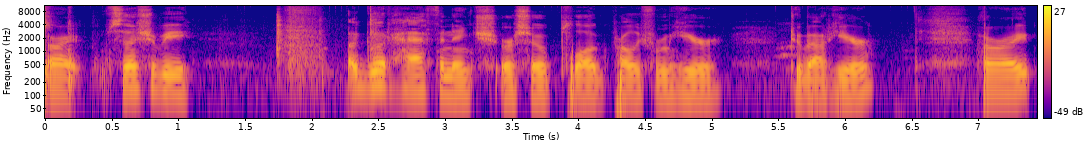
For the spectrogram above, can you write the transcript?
Alright, so that should be a good half an inch or so plug, probably from here to about here. Alright,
